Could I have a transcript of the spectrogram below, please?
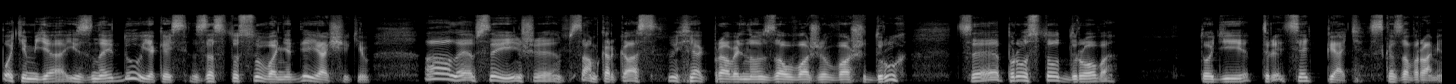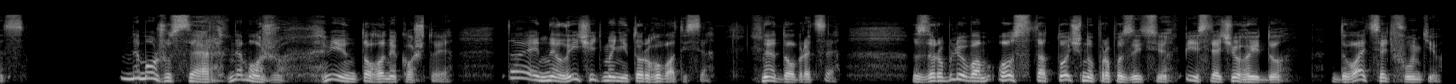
потім я і знайду якесь застосування для ящиків, але все інше, сам каркас, як правильно зауважив ваш друг, це просто дрова. Тоді 35, сказав Рамінс. Не можу, сер, не можу. Він того не коштує. Та й не личить мені торгуватися. Недобре це. Зроблю вам остаточну пропозицію, після чого йду. 20 фунтів.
